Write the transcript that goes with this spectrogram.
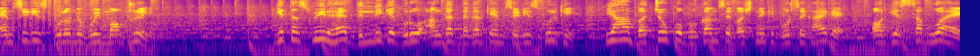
एमसीडी स्कूलों में हुई मॉक ड्रिल ये तस्वीर है दिल्ली के गुरु अंगद नगर के एमसीडी स्कूल की। यहाँ बच्चों को भूकंप से बचने के गुर सिखाए गए। और ये सब हुआ है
